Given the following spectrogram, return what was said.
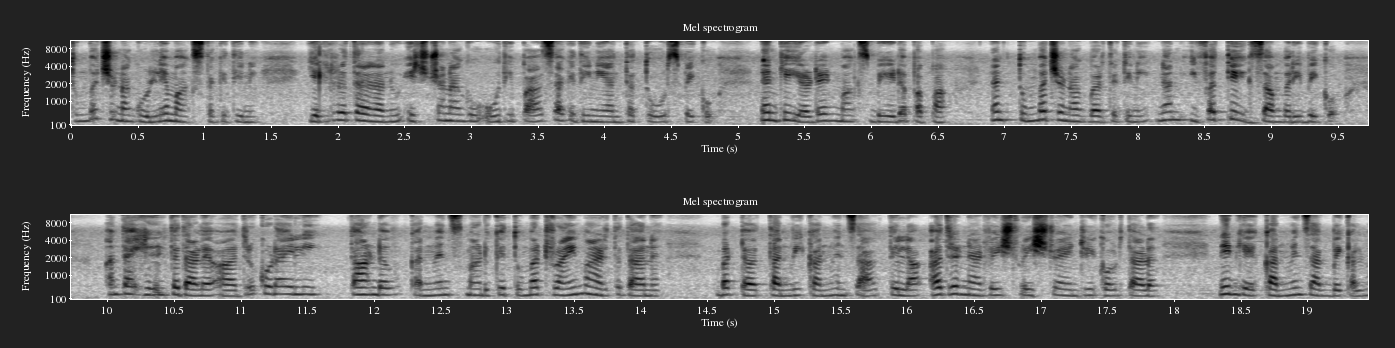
ತುಂಬ ಚೆನ್ನಾಗಿ ಒಳ್ಳೆ ಮಾರ್ಕ್ಸ್ ತೆಗಿತೀನಿ. ಎಲ್ಲರ ಹತ್ರ ನಾನು ಎಷ್ಟು ಚೆನ್ನಾಗಿ ಓದಿ ಪಾಸ್ ಆಗಿದ್ದೀನಿ ಅಂತ ತೋರಿಸ್ಬೇಕು. ನನಗೆ ಎರಡೆರಡು ಮಾರ್ಕ್ಸ್ ಬೇಡ ಪಾಪ. ನಾನು ತುಂಬ ಚೆನ್ನಾಗಿ ಬರ್ತಿದ್ದೀನಿ. ನಾನು ಇವತ್ತೇ ಎಕ್ಸಾಮ್ ಬರೀಬೇಕು. ಅಂತ ಹೇಳ್ತಿದ್ದಾಳೆ. ಆದರೂ ಕೂಡ ಇಲ್ಲಿ ತಾಂಡವ್ ಕನ್ವಿನ್ಸ್ ಮಾಡೋಕ್ಕೆ ತುಂಬ ಟ್ರೈ ಮಾಡ್ತಿದ್ದಾನೆ. ಬಟ್ ತನ್ವಿ ಕನ್ವಿನ್ಸ್ ಆಗ್ತಿಲ್ಲ. ಅದ್ರ ನಡುವೆ ಶ್ರೇಷ್ಠ ಎಂಟ್ರಿ ಕೊಡ್ತಾಳೆ. ನಿನಗೆ ಕನ್ವಿನ್ಸ್ ಆಗಬೇಕಲ್ವ?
